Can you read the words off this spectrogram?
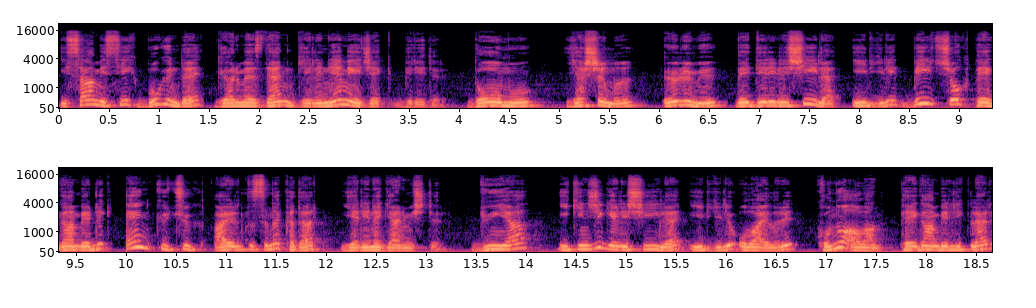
İsa Mesih bugün de görmezden gelinemeyecek biridir. Doğumu, yaşamı, ölümü ve dirilişiyle ilgili birçok peygamberlik en küçük ayrıntısına kadar yerine gelmiştir. Dünya ikinci gelişiyle ilgili olayları konu alan peygamberlikler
